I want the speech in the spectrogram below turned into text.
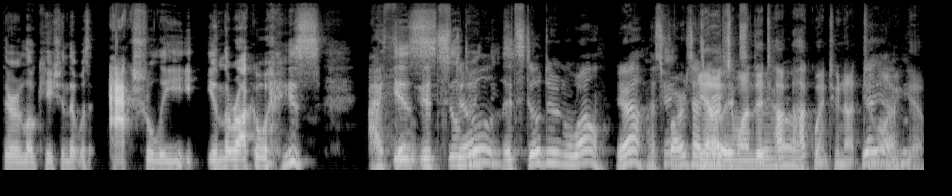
their location that was actually in the rockaways I think Is it's still still, doing it's still doing well. Yeah, as far as I yeah, know, that's the it's one that doing Huck, well. Huck went to not too yeah. long Mhm. ago.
